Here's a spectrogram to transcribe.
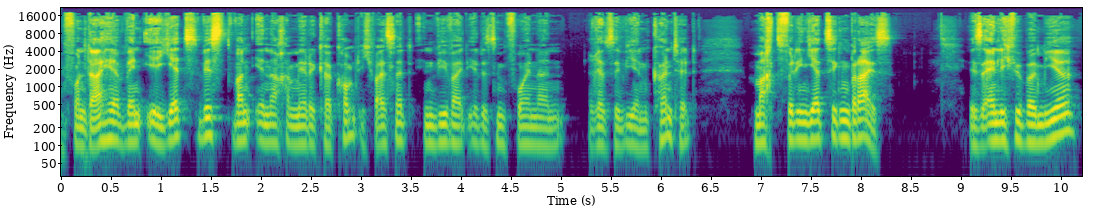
Von daher, wenn ihr jetzt wisst, wann ihr nach Amerika kommt, ich weiß nicht, inwieweit ihr das im Vorhinein reservieren könntet, macht's für den jetzigen Preis. Ist ähnlich wie bei mir.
